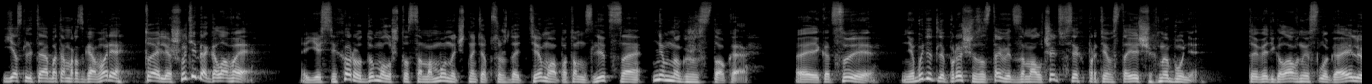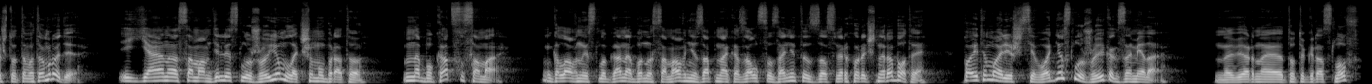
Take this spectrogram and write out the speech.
Если ты об этом разговоре, то я лишу тебя головы!» Йосихару думал, что самому начинать обсуждать тему, а потом злиться, немного жестоко. «Эй, Кацуи, не будет ли проще заставить замолчать всех противостоящих на Буне? Ты ведь главный слуга или что-то в этом роде?» «Я на самом деле служу ее младшему брату. Набукацу сама. Главный слуга Набуны сама внезапно оказался занят из-за сверхурочной работы, поэтому я лишь сегодня служу и как замена». «Наверное, тут игра слов?»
